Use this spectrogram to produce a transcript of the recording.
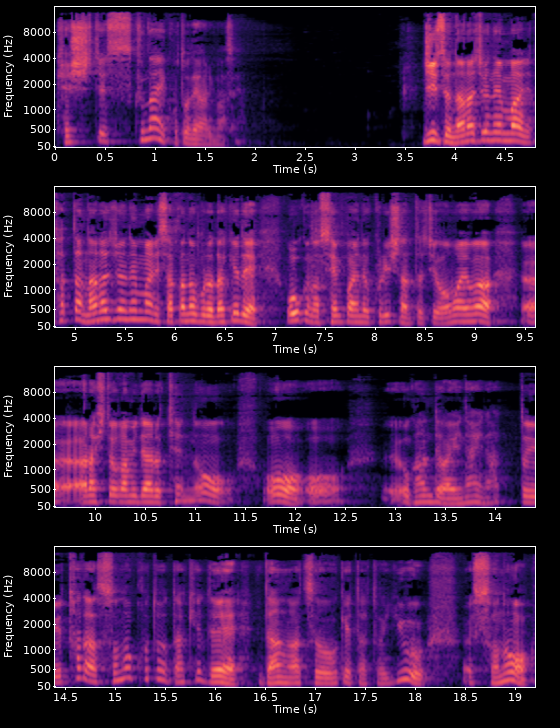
決して少ないことではありません。事実70年前に、たった70年前に遡るだけで、多くの先輩のクリスチャンたちが、お前は、荒人神である天皇を拝んではいないな、という、ただそのことだけで弾圧を受けたという、その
